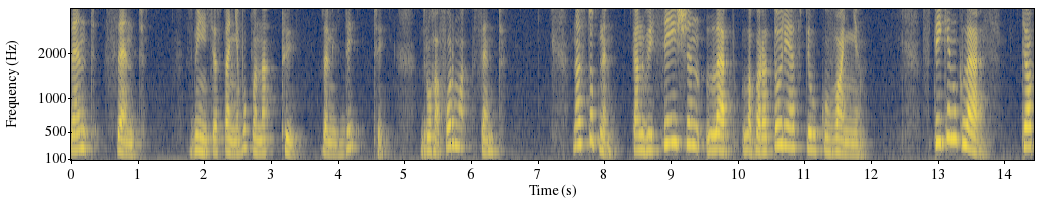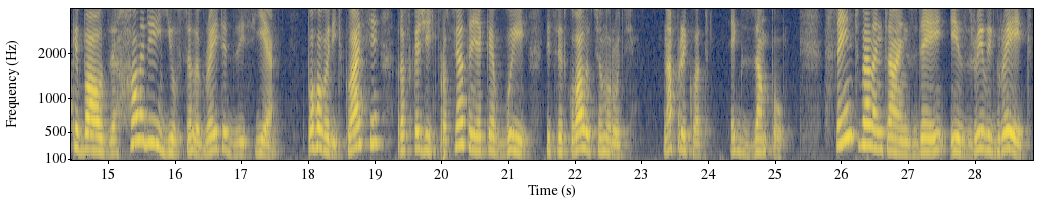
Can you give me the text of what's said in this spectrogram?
sent, sent. Змінюється остання буква на Т. Замість Д – Т. Друга форма sent. Наступне. Conversation Lab – лабораторія спілкування. Speak in class. Talk about the holiday you've celebrated this year. Поговоріть в класі, розкажіть про свято, яке ви відсвяткували в цьому році. Наприклад, example. Saint Valentine's Day is really great.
